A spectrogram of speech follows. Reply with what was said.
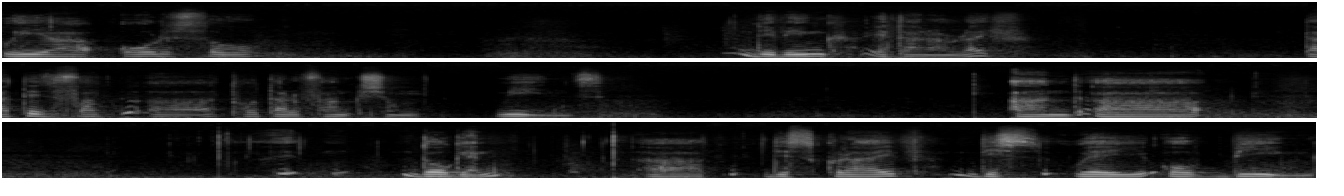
we are also living eternal life. That is what uh, total function means. And uh, Dogen uh, describe this way of being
